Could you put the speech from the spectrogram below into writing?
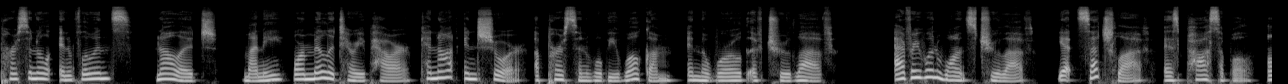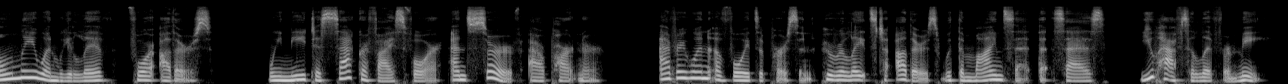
Personal influence, knowledge, money, or military power cannot ensure a person will be welcome in the world of true love. Everyone wants true love, yet such love is possible only when we live for others. We need to sacrifice for and serve our partner. Everyone avoids a person who relates to others with the mindset that says, You have to live for me.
